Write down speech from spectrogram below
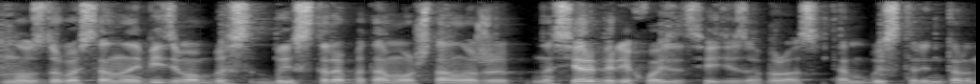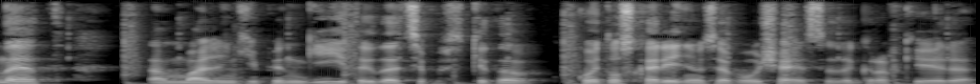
Но, с другой стороны, видимо, быстро, потому что он уже на сервере ходит все эти запросы. Там быстрый интернет, там маленькие пинги, и тогда типа какое-то ускорение у тебя получается для GraphQL.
